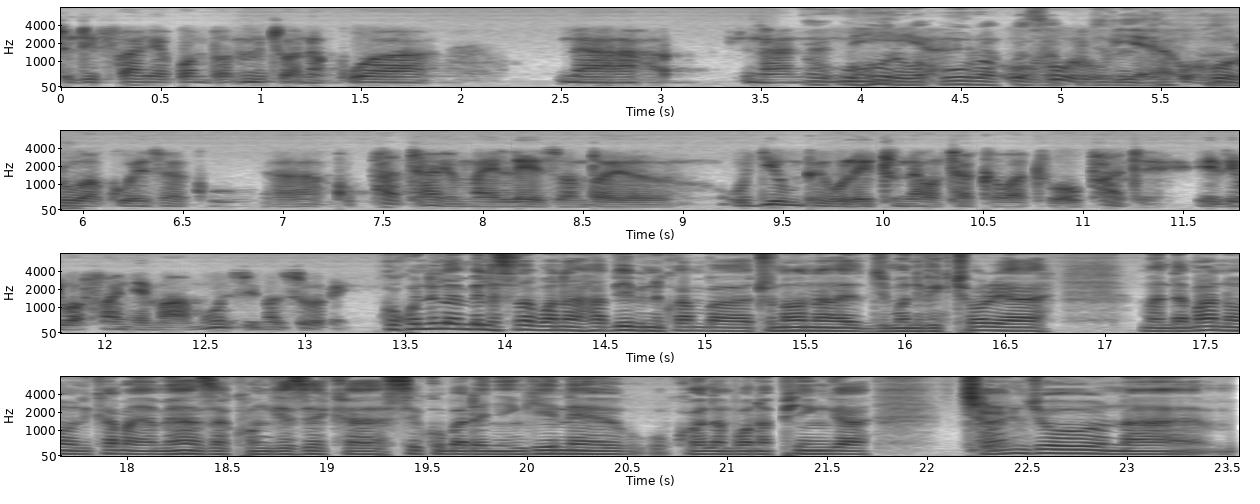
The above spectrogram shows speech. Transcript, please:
Tulifanya kwamba mtu anakuwa na na Uhuru- uhuru wa kuweza uhuru, yeah, uhuru wa kuweza ku, uh, kupata hayo maelezo ambayo ujumbe ule tunaotaka watu waupate ili wafanye maamuzi mazuri. Kwa kuendelea mbele sasa, Bwana Habibu, ni kwamba tunaona jimboni Victoria maandamano ni kama yameanza kuongezeka siku baada nyingine, kwa wale ambao wanapinga chanjo na uh, kwa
